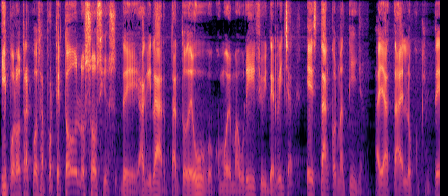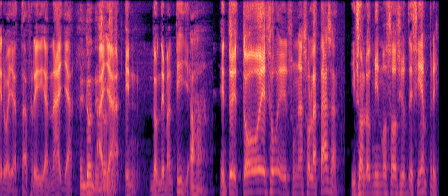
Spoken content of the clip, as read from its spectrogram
Y por otra cosa, porque todos los socios de Aguilar, tanto de Hugo como de Mauricio y de Richard, están con Mantilla. Allá está el Loco Quintero, allá está Freddy Anaya. ¿En dónde, en Allá en donde Mantilla. Ajá. Entonces todo eso es una sola taza y son los mismos socios de siempre.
